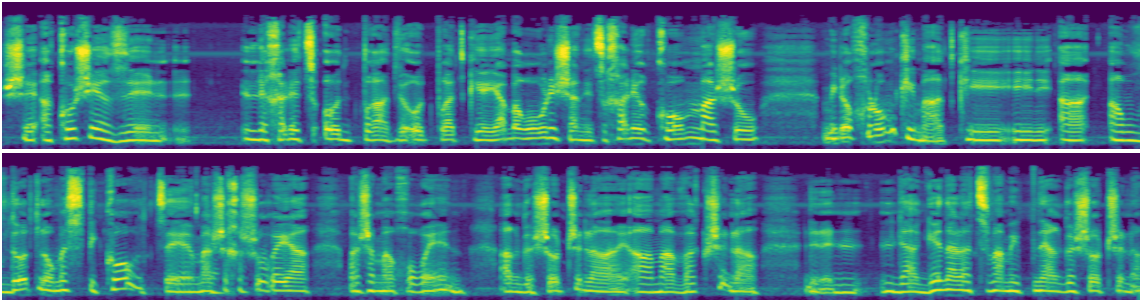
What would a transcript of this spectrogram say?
שהקושי הזה לחלץ עוד פרט ועוד פרט, כי היה ברור לי שאני צריכה לרקום משהו מלא כלום כמעט, כי העובדות לא מספיקות, זה מה כן. שחשוב היה, מה שמאחוריהן, הרגשות שלה, המאבק שלה, להגן על עצמה מפני הרגשות שלה.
